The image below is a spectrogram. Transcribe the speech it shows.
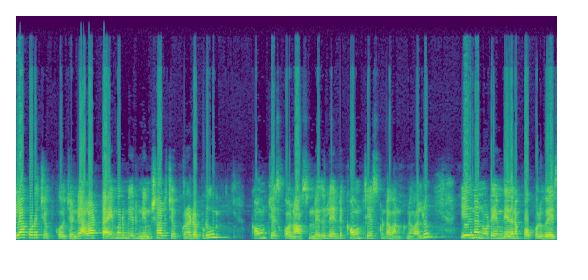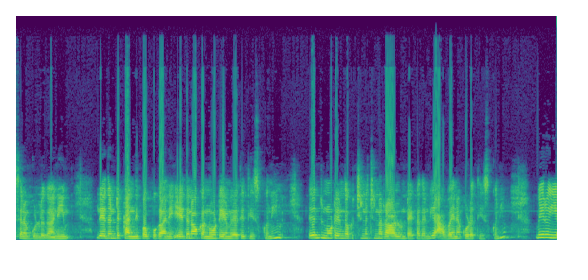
ఇలా కూడా చెప్పుకోవచ్చండి. అలా టైమర్ మీరు నిమిషాలు చెప్పుకునేటప్పుడు కౌంట్ చేసుకోవాలని అవసరం లేదు. లేదంటే కౌంట్ చేసుకుంటాం అనుకునే వాళ్ళు ఏదైనా నూట ఎనిమిది ఏదైనా పప్పులు వేసిన గుళ్ళు కానీ లేదంటే కందిపప్పు కానీ ఏదైనా ఒక నూట ఎనిమిది అయితే తీసుకొని లేదంటే నూట ఎనిమిది ఒక చిన్న చిన్న రాళ్ళు ఉంటాయి కదండి అవైనా కూడా తీసుకొని మీరు ఈ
